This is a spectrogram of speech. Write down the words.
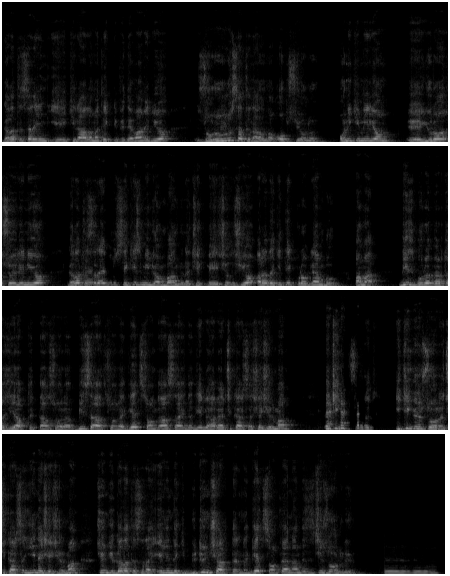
Galatasaray'ın e, kiralama teklifi devam ediyor. Zorunlu satın alma opsiyonu 12 milyon e, euro söyleniyor. Galatasaray bunu 8 milyon bandına çekmeye çalışıyor. Aradaki tek problem bu. Ama biz bu röportajı yaptıktan sonra bir saat sonra Getson Galatasaray'da diye bir haber çıkarsa şaşırmam. İki gün sonra iki gün sonra çıkarsa yine şaşırmam. Çünkü Galatasaray elindeki bütün şartlarını Getson Fernandez için zorluyor. Hmm.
